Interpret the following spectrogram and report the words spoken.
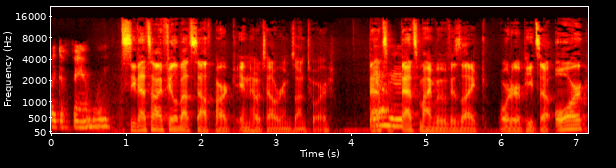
like a family. See, that's how I feel about South Park in hotel rooms on tour. That's Mhm. that's my move is like order a pizza or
